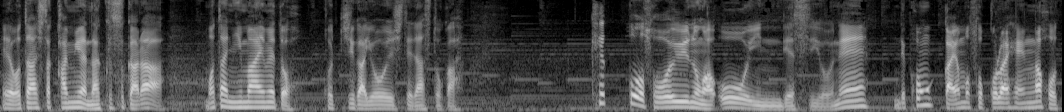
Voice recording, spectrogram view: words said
え渡した紙はなくすからまた2枚目とこっちが用意して出すとか結構そういうのが多いんですよね。で今回もそこら辺が発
